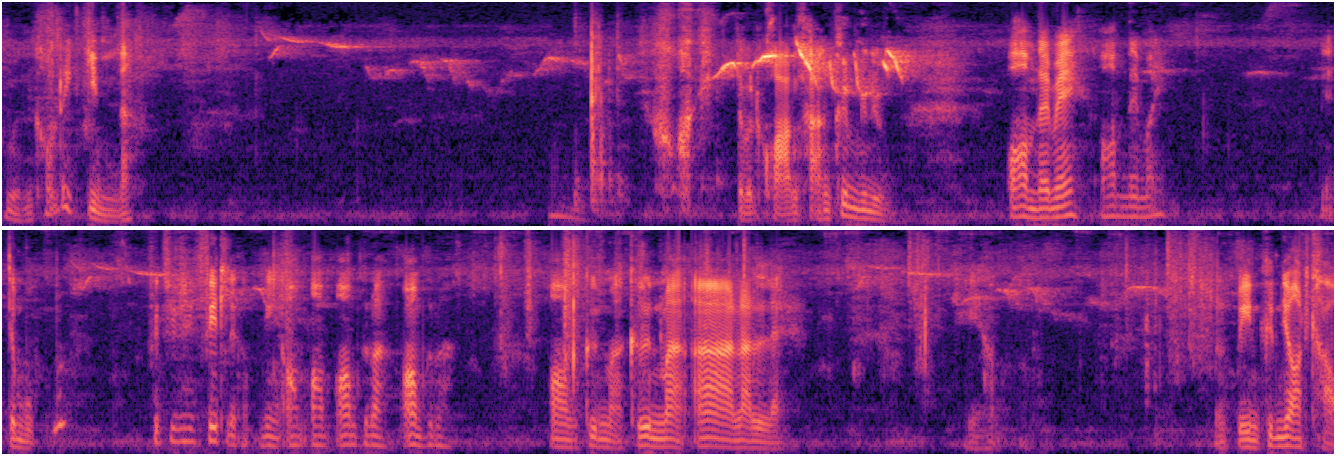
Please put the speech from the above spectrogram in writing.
เหมือนเขาได้กลิ่นนะ แต่มันขวางทางขึ้นกันอยู่ อ้อมได้ไหมอ้อมได้ไหมเนี่ยจมูกฟิตฟิตฟิตเลยครับนี่อ้อมอ้อมอ้อมขึ้นมาอ้อมขึ้นมาอ้อมขึ้นมาขึ้นมา อ่านั่นแหละโอเคครับ มันปีนขึ้นยอดเขา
